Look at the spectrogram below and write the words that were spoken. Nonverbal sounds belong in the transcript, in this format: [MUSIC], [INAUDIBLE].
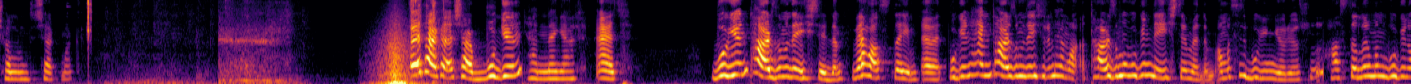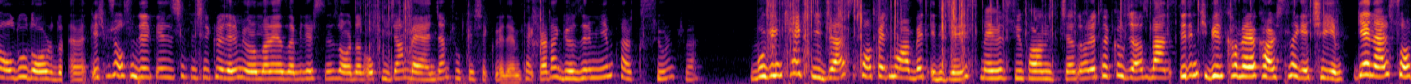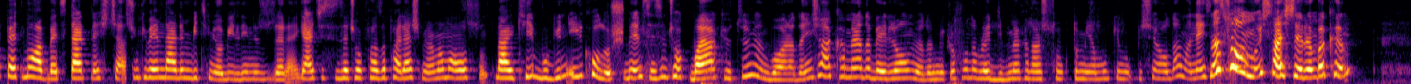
Çalıntı çakmak. Evet arkadaşlar bugün kendine gel. Evet. Bugün tarzımı değiştirdim ve hastayım. Evet. Bugün hem tarzımı değiştirdim hem tarzımı bugün değiştirmedim. Ama siz bugün görüyorsunuz. Hastalığımın bugün olduğu doğrudur. Evet. Geçmiş olsun dilekleriniz için teşekkür ederim. Yorumlara yazabilirsiniz. Oradan okuyacağım, beğeneceğim. Çok teşekkür ederim tekrardan. Gözlerimi niye bu kadar kısıyorum ki ben? Bugün kek yiyeceğiz, sohbet muhabbet edeceğiz, meyve suyu falan içeceğiz, öyle takılacağız. Ben dedim ki bir kamera karşısına geçeyim. Genel sohbet muhabbet, dertleşeceğiz. Çünkü benim derdim bitmiyor bildiğiniz üzere. Gerçi sizle çok fazla paylaşmıyorum ama olsun. Belki bugün ilk olur. Benim sesim çok baya kötü mü bu arada? İnşallah kamerada belli olmuyordur. Mikrofonu da buraya dibime kadar soktum yamuk yumuk bir şey oldu ama neyse. Nasıl olmuş saçlarım? Bakın.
